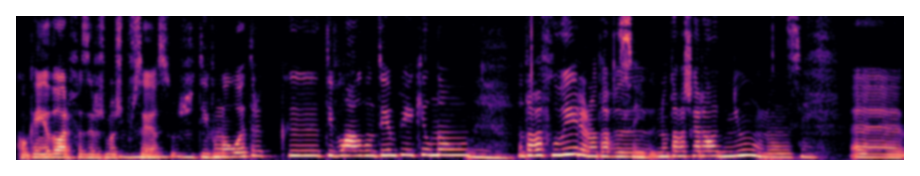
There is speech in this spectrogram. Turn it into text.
com quem adoro fazer os Uhum. meus processos, tive uma outra que tive lá há algum tempo e aquilo não Hum. não estava a fluir, eu não estava Sim. não estava a chegar a lado nenhum. Não, ah,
